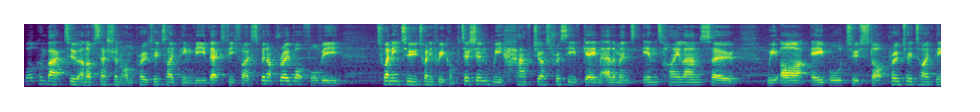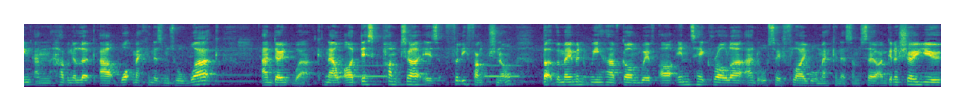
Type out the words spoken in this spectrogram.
Welcome back to another session on prototyping the VEX V5 spin-up robot for the 22-23 competition. We have just received game element in Thailand, so we are able to start prototyping and having a look at what mechanisms will work and don't work. Now our disc puncher is fully functional, but at the moment we have gone with our intake roller and also flywheel mechanism. So I'm going to show you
